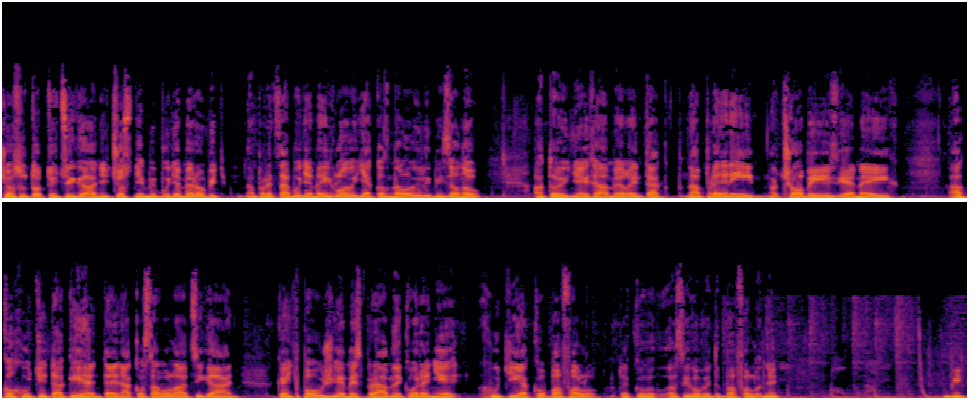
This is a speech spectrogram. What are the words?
Čo sú to tí cigáni? Čo s nimi budeme robiť? No predsa budeme ich loviť, ako sme lovili bizonov. A to ich necháme len tak na prérii. No čo by, zjeme ich. Ako chutí taký henten, ako sa volá cigáň? Keď použijeme správne korenie, chutí ako buffalo. Tako asi hovedo, buffalo, ne? Big.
